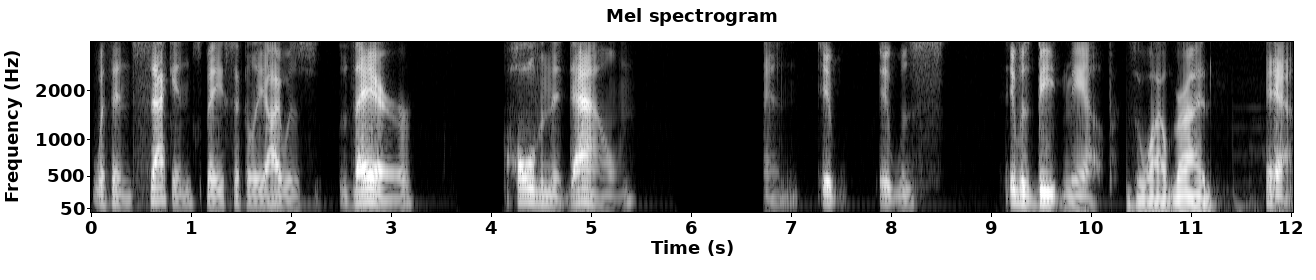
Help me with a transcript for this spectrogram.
within seconds, basically, I was there holding it down and it it was it was beating me up. it's a wild ride. Yeah.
